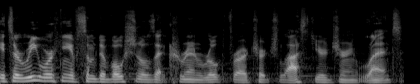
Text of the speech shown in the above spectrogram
It's a reworking of some devotionals that Corinne wrote for our church last year during Lent.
